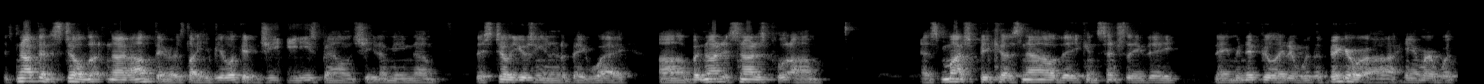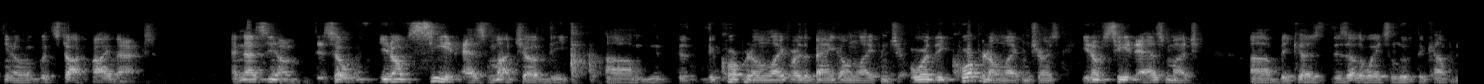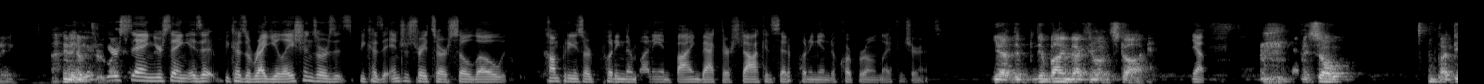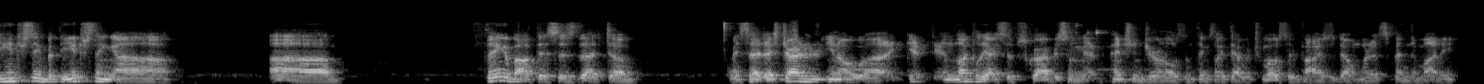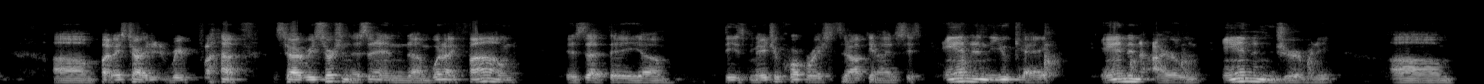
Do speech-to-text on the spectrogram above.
It's not that it's still not out there. It's like if you look at GE's balance sheet. I mean, um, they're still using it in a big way, uh, but not. It's not as um, as much because now they can essentially they they manipulate it with a bigger uh, hammer with you know with stock buybacks and that's you know so you don't see it as much of the um, the, the corporate owned life or the bank owned life insurance or the corporate owned life insurance. You don't see it as much uh, because there's other ways to loot the company. You're, you're saying you're saying is it because of regulations or is it because the interest rates are so low companies are putting their money and buying back their stock instead of putting into corporate owned life insurance? Yeah they're, they're buying back their own stock. Yeah. So but the interesting but the interesting uh uh, thing about this is that um, I said I started, you know, uh, get, and luckily I subscribed to some pension journals and things like that, which most advisors don't want to spend the money. Um, but I started re- started researching this, and um, what I found is that they um, these major corporations throughout the United States and in the UK and in Ireland and in Germany, um,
